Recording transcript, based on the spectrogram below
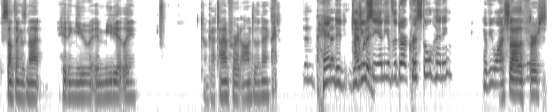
If something's not hitting you immediately, don't got time for it. On to the next. Then Hen, that- did I did you see any of the Dark Crystal, Henning? Have you watched? It? I saw the first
